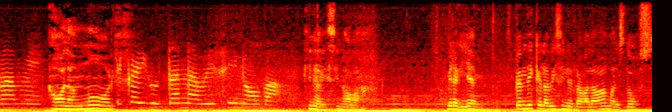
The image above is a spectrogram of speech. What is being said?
mami. Hola, amor. He caigut en la bici nova. Quina bici nova? Mira, Guillem, vam dir que la bici li regalàvem als dos.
